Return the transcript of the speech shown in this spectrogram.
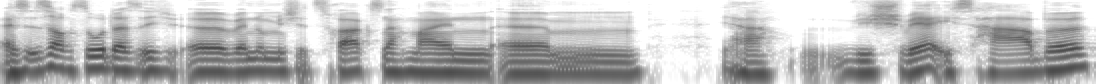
es ist auch so, dass ich, äh, wenn du mich jetzt fragst nach meinen, ähm, ja, wie schwer ich es habe,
